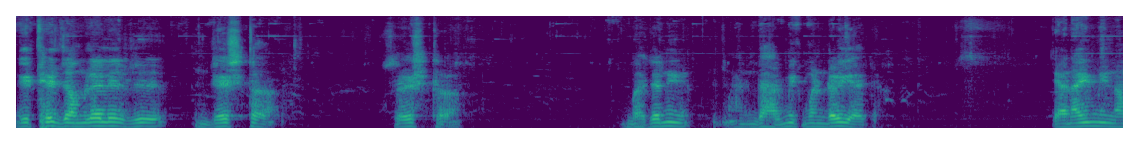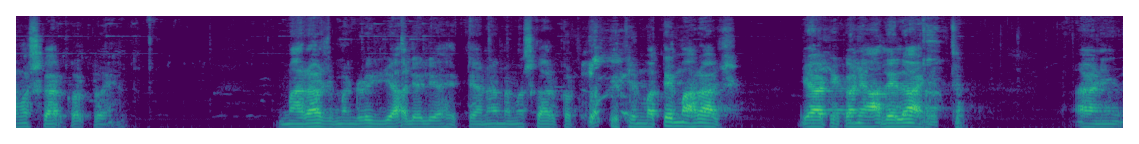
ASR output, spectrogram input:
इथे जमलेली जी ज्येष्ठ श्रेष्ठ भजनी धार्मिक मंडळी आहेत त्यांनाही मी नमस्कार करतोय. महाराज मंडळी जी आलेली आहेत त्यांना नमस्कार करतो. इथे मते महाराज या ठिकाणी आलेला आहेत. आणि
